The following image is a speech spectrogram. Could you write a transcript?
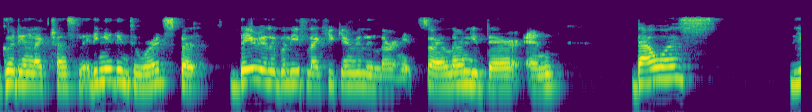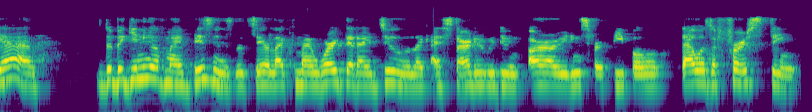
good in like translating it into words but they really believe like you can really learn it. So i learned it there and that was yeah the beginning of my business let's say or like my work that i do. Like i started with doing aura readings for people. That was the first thing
